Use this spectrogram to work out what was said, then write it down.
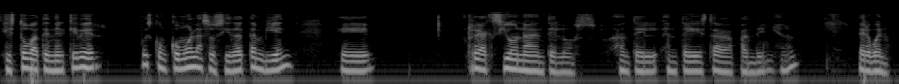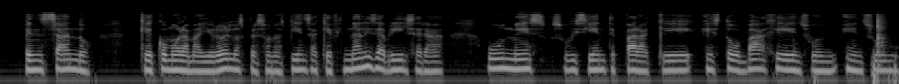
esto va a tener que ver pues con cómo la sociedad también eh, reacciona ante los ante, el, ante esta pandemia, ¿no? Pero bueno, pensando que como la mayoría de las personas piensa que finales de abril será un mes suficiente para que esto baje en su, en su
